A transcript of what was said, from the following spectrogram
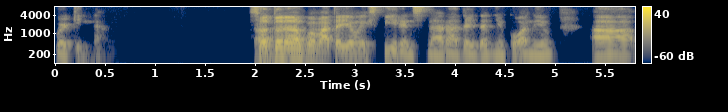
working na. So uh, doon na nagmamatter yung experience na rather than yung kung ano yung uh,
